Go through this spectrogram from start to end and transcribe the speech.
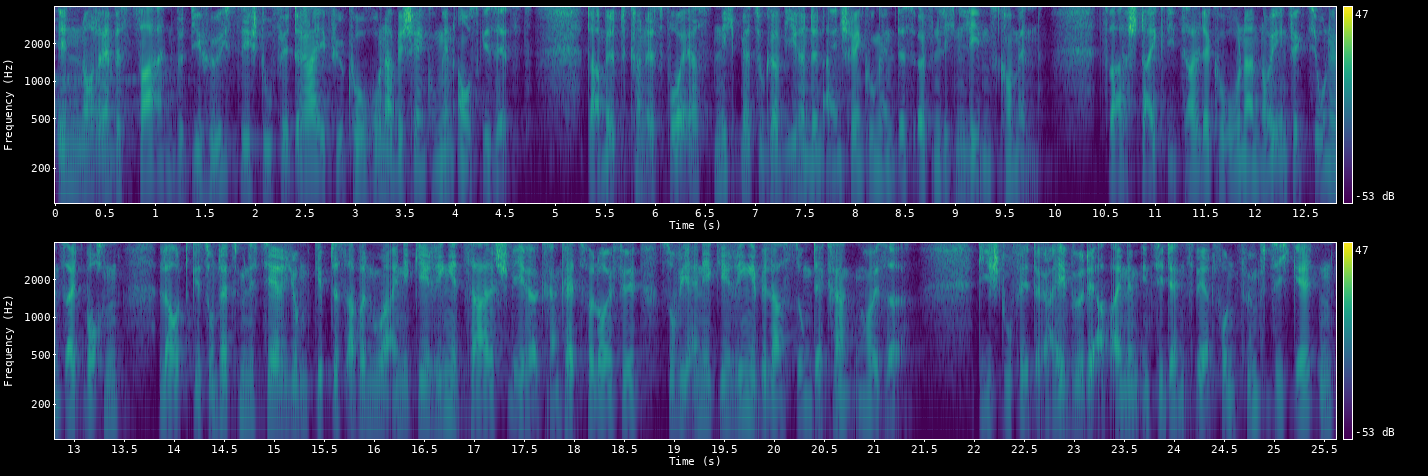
In Nordrhein-Westfalen wird die höchste Stufe 3 für Corona-Beschränkungen ausgesetzt. Damit kann es vorerst nicht mehr zu gravierenden Einschränkungen des öffentlichen Lebens kommen. Zwar steigt die Zahl der Corona-Neuinfektionen seit Wochen, laut Gesundheitsministerium gibt es aber nur eine geringe Zahl schwerer Krankheitsverläufe sowie eine geringe Belastung der Krankenhäuser. Die Stufe 3 würde ab einem Inzidenzwert von 50 gelten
